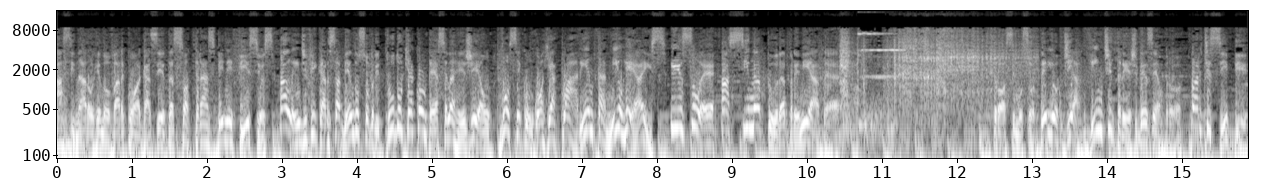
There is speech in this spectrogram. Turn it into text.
Assinar ou renovar com a Gazeta só traz benefícios. Além de ficar sabendo sobre tudo o que acontece na região, você concorre a 40 mil reais. Isso é assinatura premiada. Próximo sorteio, dia 23 de dezembro. Participe.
